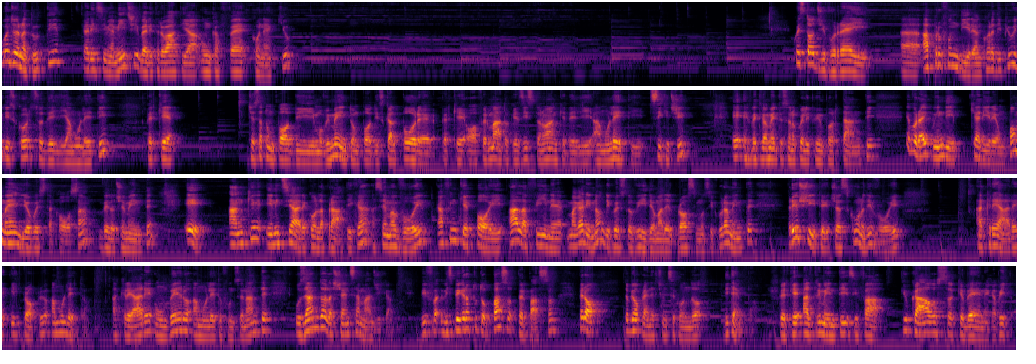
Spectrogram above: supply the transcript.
Buongiorno a tutti, carissimi amici, ben ritrovati a Un caffè con Ecchio. Quest'oggi vorrei eh, approfondire ancora di più il discorso degli amuleti, perché c'è stato un po' di movimento, un po' di scalpore, perché ho affermato che esistono anche degli amuleti psichici, e effettivamente sono quelli più importanti, e vorrei quindi chiarire un po' meglio questa cosa, velocemente, e anche iniziare con la pratica assieme a voi affinché poi alla fine, magari non di questo video ma del prossimo sicuramente, riuscite ciascuno di voi a creare il proprio amuleto, a creare un vero amuleto funzionante usando la scienza magica. Vi, vi spiegherò tutto passo per passo, però dobbiamo prenderci un secondo di tempo perché altrimenti si fa più caos che bene, capito?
